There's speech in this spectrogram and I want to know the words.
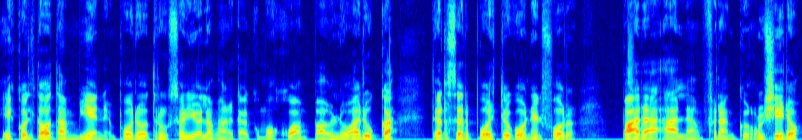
escoltado también por otro usuario de la marca como Juan Pablo Baruca, tercer puesto con el Ford para Alan Franco Rullero,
